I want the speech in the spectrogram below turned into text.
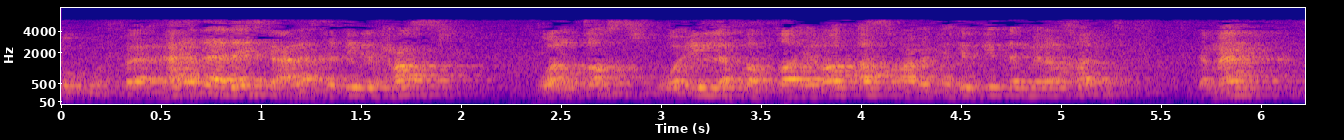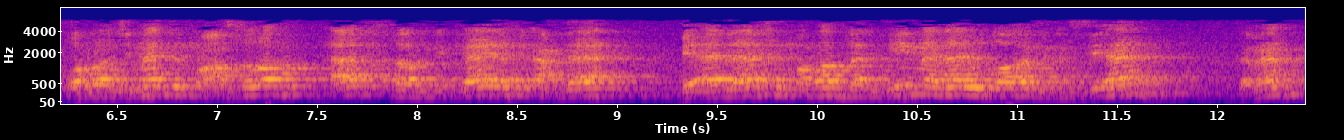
قوة. فهذا ليس على سبيل الحصر. والقصر وإلا فالطائرات أسرع بكثير جدا من الخيل تمام؟ والراجمات المعاصرة أكثر نكاية في الأعداء بآلاف المرات بل بما لا يضاهى من السهام تمام؟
